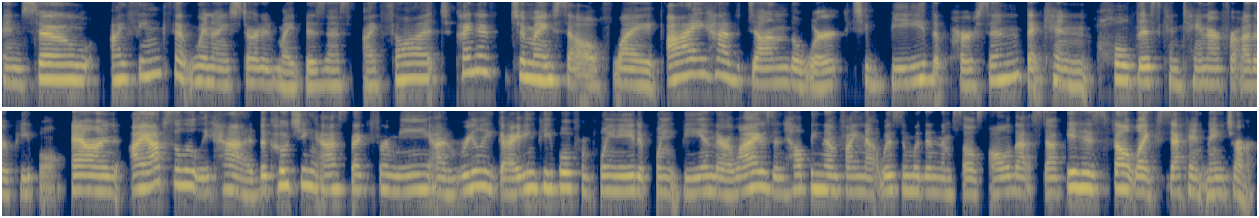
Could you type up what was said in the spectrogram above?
And so I think that when I started my business, I thought kind of to myself, like, I have done the work to be the person that can hold this container for other people. And I absolutely had the coaching aspect for me and really guiding people from point A to point B in their lives and helping them find that wisdom within themselves, all of that stuff, it has felt like second nature.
